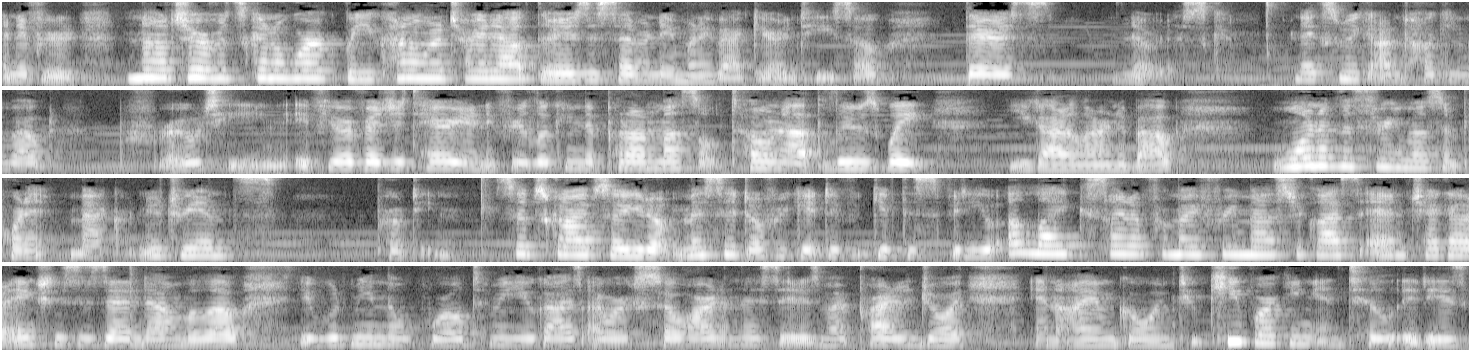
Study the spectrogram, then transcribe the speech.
And if you're not sure if it's going to work, but you kind of want to try it out, there is a seven day money back guarantee. So there's no risk. Next week, I'm talking about protein. If you're a vegetarian, if you're looking to put on muscle, tone up, lose weight, you got to learn about one of the three most important macronutrients protein. Subscribe so you don't miss it. Don't forget to give this video a like, sign up for my free masterclass, and check out Anxious Zen down below. It would mean the world to me, you guys. I work so hard on this. It is my pride and joy, and I am going to keep working until it is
